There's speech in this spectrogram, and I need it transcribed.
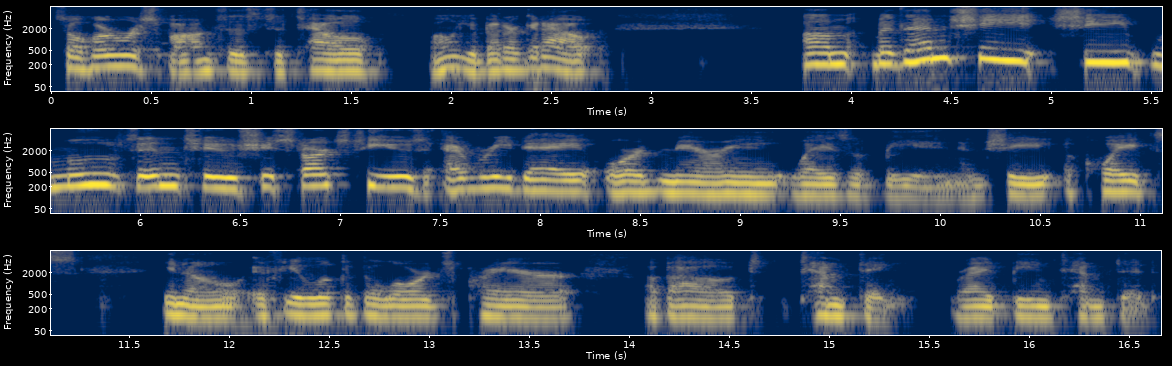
so her response is to tell well you better get out. Um, but then she she moves into she starts to use everyday ordinary ways of being. And she equates you know if you look at the lord's prayer about tempting right? Being tempted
